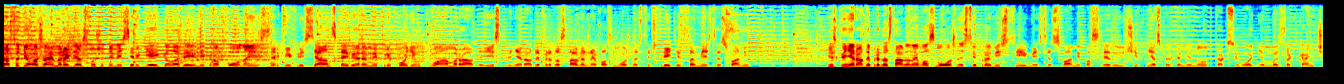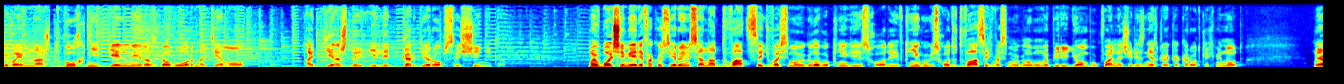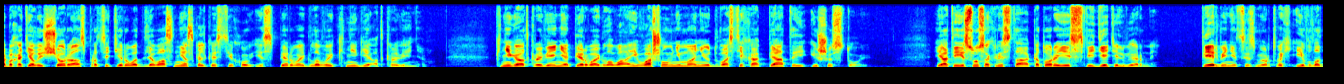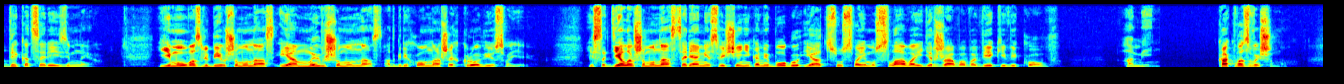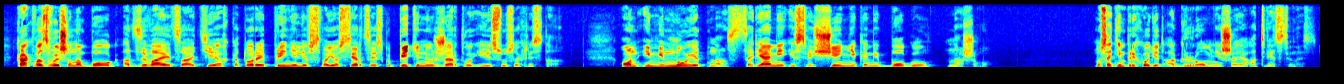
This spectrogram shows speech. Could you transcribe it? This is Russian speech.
Здравствуйте, уважаемые радиослушатели! Сергей Головей микрофона. Из Церкви Христианской Веры мы приходим к вам рады, искренне рады предоставленной возможности встретиться вместе с вами. Искренне рады предоставленной возможности провести вместе с вами последующих несколько минут, как сегодня мы заканчиваем наш двухнедельный разговор на тему одежды или гардероб священника. Мы в большей мере фокусируемся на 28 главу книги Исхода, и в книгу Исход в 28 главу мы перейдем буквально через несколько коротких минут. Но я бы хотел еще раз процитировать для вас несколько стихов из первой главы книги Откровения. Книга Откровения, первая глава, и вашему вниманию два стиха, пятый и шестой. «И от Иисуса Христа, который есть свидетель верный, первенец из мертвых и владыка царей земных, Ему, возлюбившему нас и омывшему нас от грехов наших кровью Своей, и соделавшему нас царями и священниками Богу и Отцу Своему слава и держава во веки веков. Аминь. Как возвышенно! Как возвышенно Бог отзывается о тех, которые приняли в свое сердце искупительную жертву Иисуса Христа. Он именует нас царями и священниками Богу нашему. Но с этим приходит огромнейшая ответственность.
